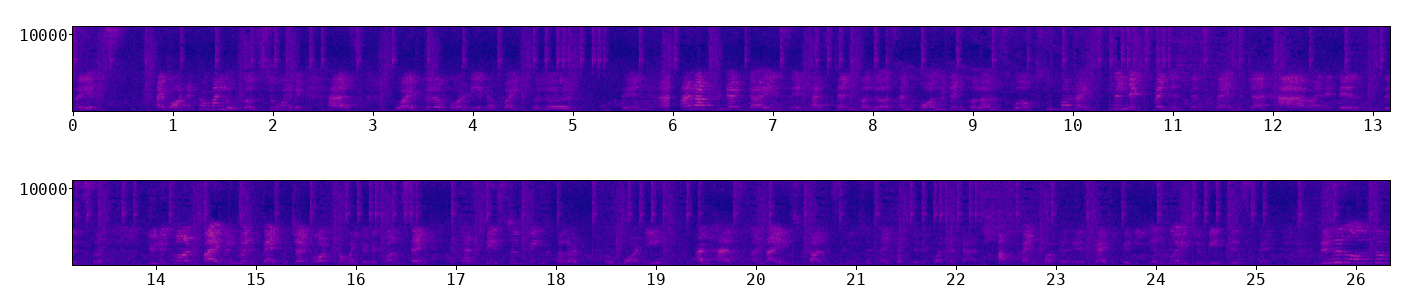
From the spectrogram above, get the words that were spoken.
so yes I bought it from my local store. It has white color body and a white color pen and after that guys it has 10 colors and all the 10 colors work super nice. The next pen is this pen which I have and it is this uh, unicorn 5 in 1 pen which I got from a unicorn set. It has pastel pink colored uh, body and has a nice translucent type of unicorn attached. Last pen for today's category is going to be this pen. This is also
